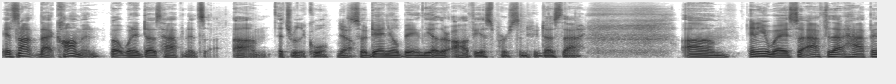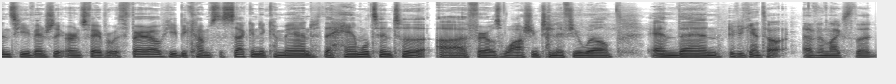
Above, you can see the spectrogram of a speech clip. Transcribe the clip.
it's not that common, but when it does happen, it's um, it's really cool. Yeah. So Daniel being the other obvious person who does that. Um, anyway, so after that happens, he eventually earns favor with Pharaoh. He becomes the second in command, the Hamilton to uh, Pharaoh's Washington, if you will. And then, if you can't tell, Evan likes the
